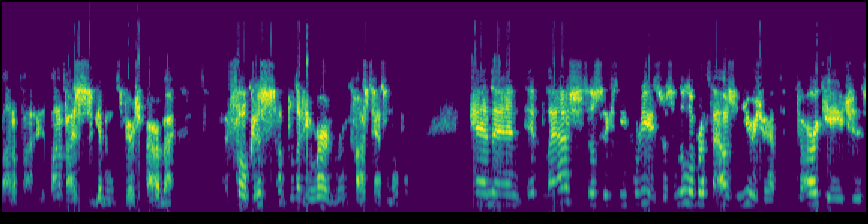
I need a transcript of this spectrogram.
Boniface. Boniface is given spiritual power by, by Phocas, a bloody murderer in Constantinople. And then it lasts till 1648. So it's a little over a thousand years. You have the Dark Ages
